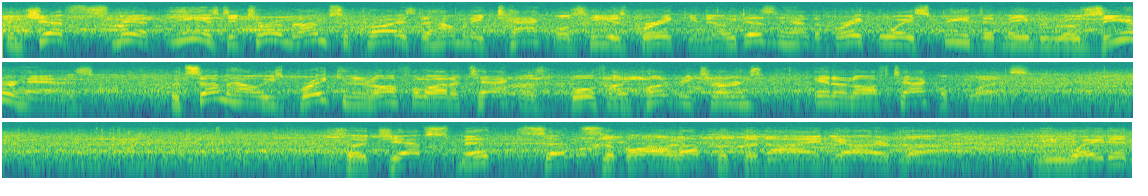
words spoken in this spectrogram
And Jeff Smith, he is determined. I'm surprised at how many tackles he is breaking. Now, he doesn't have the breakaway speed that maybe Rozier has, but somehow he's breaking an awful lot of tackles, both on punt returns and on off-tackle plays. So Jeff Smith sets the ball up at the nine-yard line. He waited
